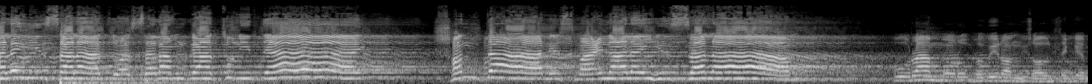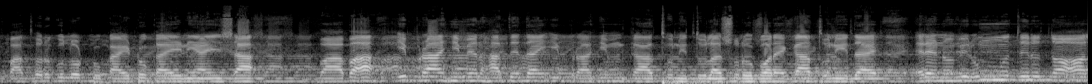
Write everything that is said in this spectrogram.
আলাইসালাম গাঁথুনি দেয়। সন্তান ইসমাইল আলাইসালাম সালাম পুরা মরুভূমির অঞ্চল থেকে পাথরগুলো টোকায় টোকায় নিয়ে আইসা। বাবা ইব্রাহিমের হাতে দেয়, ইব্রাহিম গাঁথুনি তোলা শুরু করে, গাঁথুনি দেয়। এরে নবীর উম্মতের দল,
